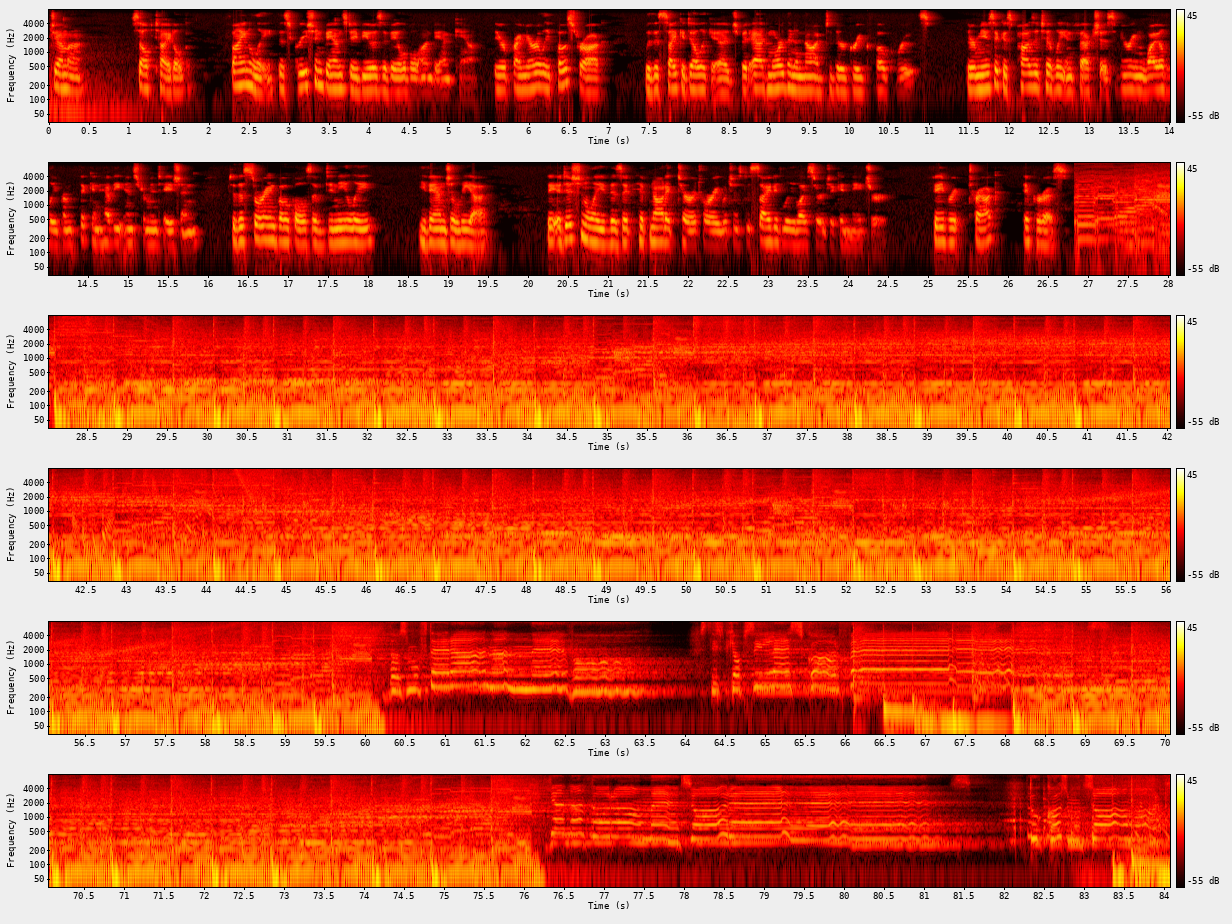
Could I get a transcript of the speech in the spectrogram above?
Gemma, self titled. Finally, this Grecian band's debut is available on Bandcamp. They are primarily post rock with a psychedelic edge, but add more than a nod to their Greek folk roots. Their music is positively infectious, veering wildly from thick and heavy instrumentation to the soaring vocals of Danili Evangelia. They additionally visit hypnotic territory, which is decidedly lysergic in nature. Favorite track? Icarus. Πιο ψηλές κορφές. Για να θωρώ με τσόρες Του κόσμου τσόμορφες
